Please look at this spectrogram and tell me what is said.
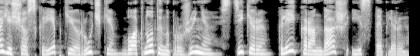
А еще скрепки, ручки, блокноты на пружине, стикеры, клей-карандаш и степлеры.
